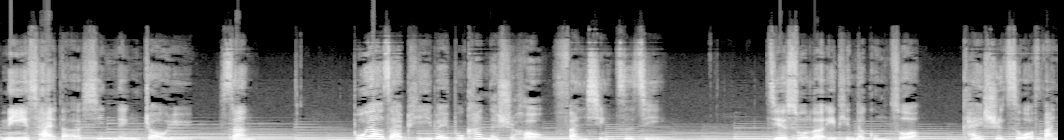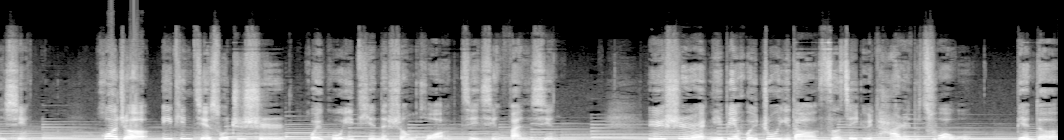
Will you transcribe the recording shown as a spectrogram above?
尼采的心灵咒语三：不要在疲惫不堪的时候反省自己。结束了一天的工作，开始自我反省，或者一天结束之时，回顾一天的生活进行反省。于是你便会注意到自己与他人的错误，变得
